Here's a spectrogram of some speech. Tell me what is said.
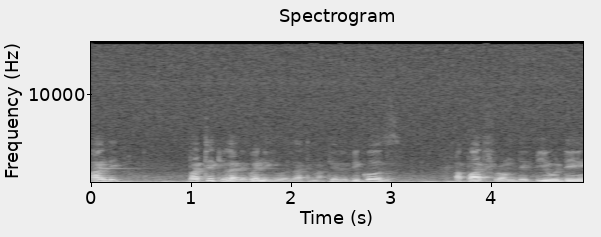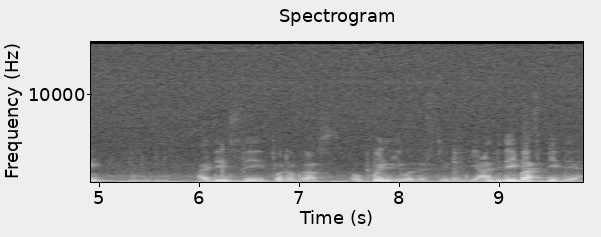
and particularly when he was at Makerere, because apart from the building, I didn't see photographs of when he was a student here, and they must be there.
